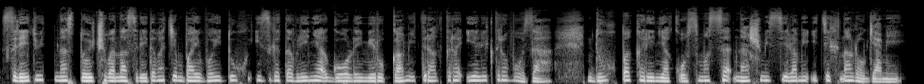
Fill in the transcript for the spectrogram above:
Следует настойчиво наследовать боевой дух изготовления голыми руками трактора и электровоза, дух покорения космоса нашими силами и технологиями.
